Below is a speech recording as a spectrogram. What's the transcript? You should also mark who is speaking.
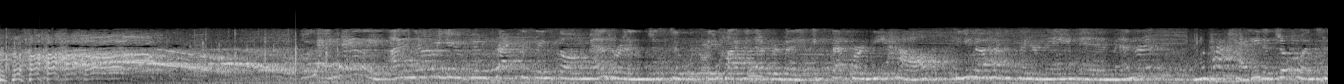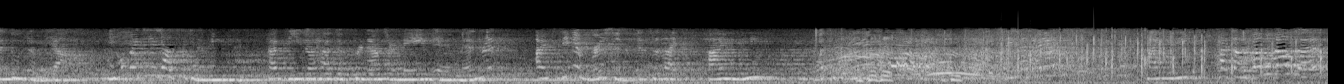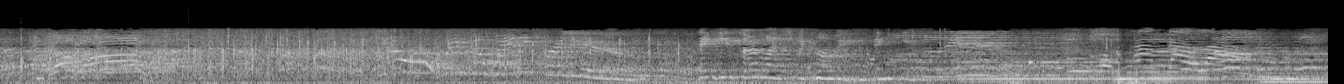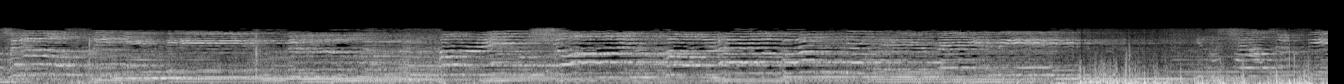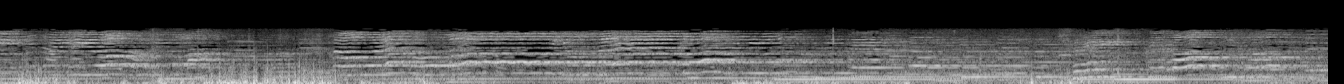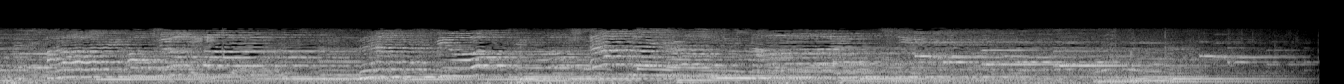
Speaker 1: okay, Hayley, I know you've been practicing some Mandarin just to say hi to everybody, except for Ni Hao. Do you know how to say your name in Mandarin? 我们看海丽的中文程度怎么样？你会不会介绍自己的名字？How do you know how to pronounce your name in Mandarin?
Speaker 2: I've seen a version. It's like Hi, me. Thank you.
